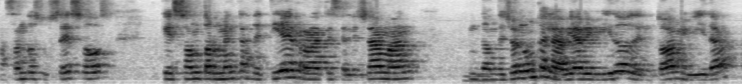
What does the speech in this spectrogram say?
pasando sucesos que son tormentas de tierra, que se le llaman, donde yo nunca la había vivido en toda mi vida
